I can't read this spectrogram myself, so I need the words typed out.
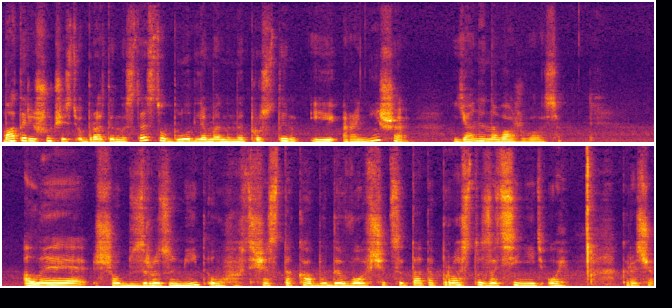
Мати рішучість обрати мистецтво було для мене непростим, і раніше я не наважувалася. Але щоб зрозуміти, ох, зараз така буде вовща цитата, просто зацініть. Ой, коротше,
